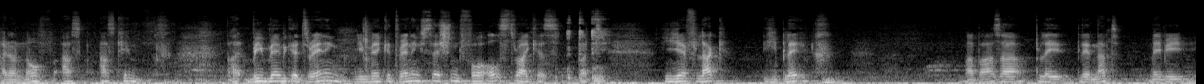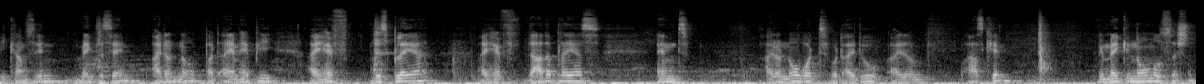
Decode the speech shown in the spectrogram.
I don't know. Ask ask him. But we make a training. We make a training session for all strikers. But he have luck. He play. Mabasa play play not. Maybe he comes in make the same. I don't know. But I am happy. I have this player. I have the other players, and I don't know what what I do. I don't ask him. We make a normal session.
